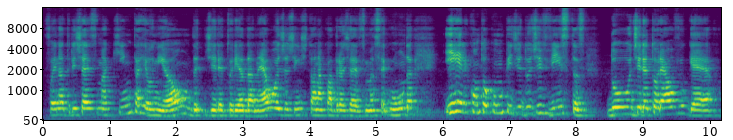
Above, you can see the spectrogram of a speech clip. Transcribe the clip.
foi na 35ª reunião de diretoria da ANEL, hoje a gente está na 42ª, e ele contou com um pedido de vistas do diretor Elvio Guerra.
